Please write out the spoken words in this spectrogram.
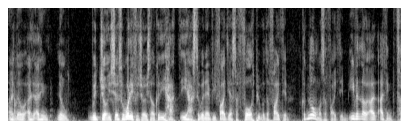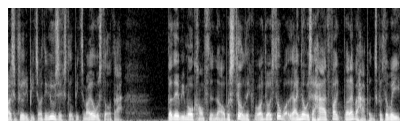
I know. I, I think you know with Joyce, it's a worry for Joyce now because he ha- he has to win every fight. He has to force people to fight him because no one wants to fight him. Even though I, I think Tyson Fury beats him, I think Usyk still beats him. I always thought that, but they'd be more confident now. But still, they, do I still? I know it's a hard fight, whatever happens, because the way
